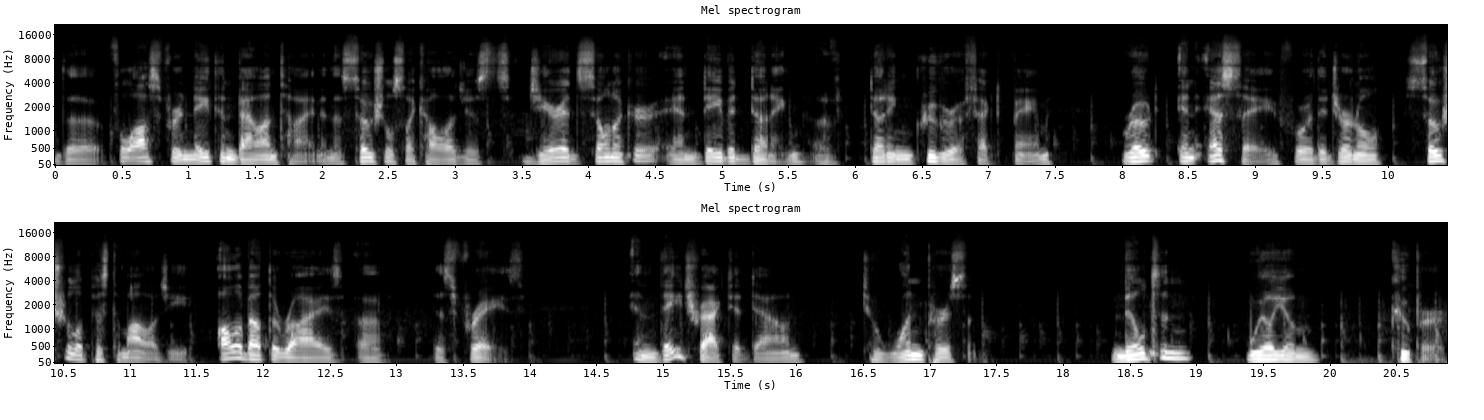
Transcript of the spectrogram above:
the philosopher Nathan Ballantyne and the social psychologists Jared Celniker and David Dunning of Dunning Kruger effect fame wrote an essay for the journal Social Epistemology all about the rise of this phrase. And they tracked it down to one person Milton William Cooper.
